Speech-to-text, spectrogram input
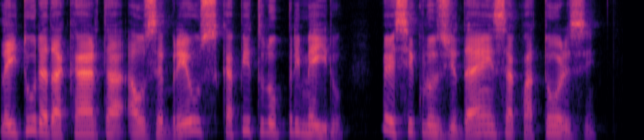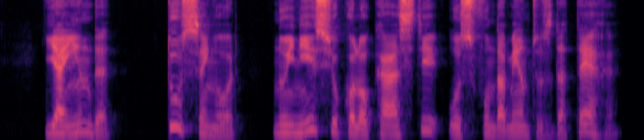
Leitura da carta aos Hebreus, capítulo 1, versículos de 10 a 14. E ainda, tu, Senhor, no início colocaste os fundamentos da terra,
